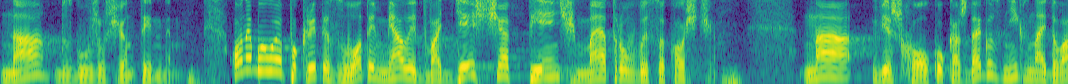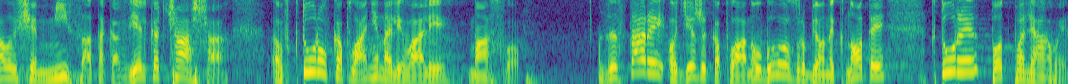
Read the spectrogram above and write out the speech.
na wzgórzu świątynnym. One były pokryte złotem, miały 25 metrów wysokości. Na wierzchołku każdego z nich znajdowała się misa, taka wielka czasza, w którą kapłani naliwali masło. Ze starej odzieży kapłanów było zrobione knoty, które podpalały.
